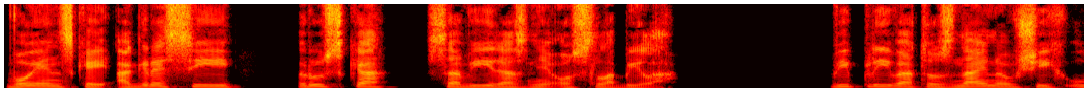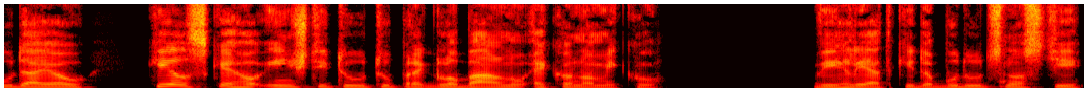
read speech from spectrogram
vojenskej agresii Ruska sa výrazne oslabila. Vyplýva to z najnovších údajov Kielského inštitútu pre globálnu ekonomiku. Vyhliadky do budúcnosti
